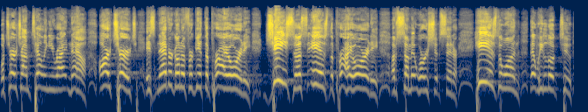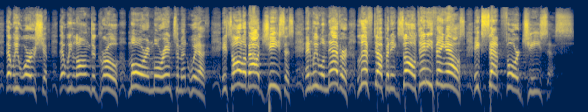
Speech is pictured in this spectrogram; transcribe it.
Well, church, I'm telling you right now, our church is never going to forget the priority. Jesus is the priority of Summit Worship Center. He is the one that we look to, that we worship, that we long to grow more and more intimate with. It's all about Jesus and we will never lift up and exalt anything else except for Jesus.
